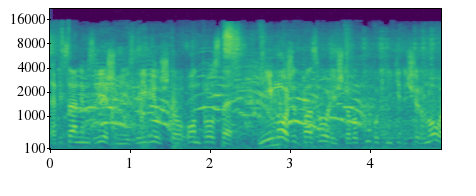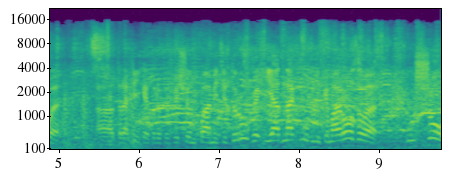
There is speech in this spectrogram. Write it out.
официальном взвешивании заявил, что он просто не может позволить, чтобы Кубок Никиты Чернова, а, трофей, который посвящен памяти друга и одноклубника Морозова, ушел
